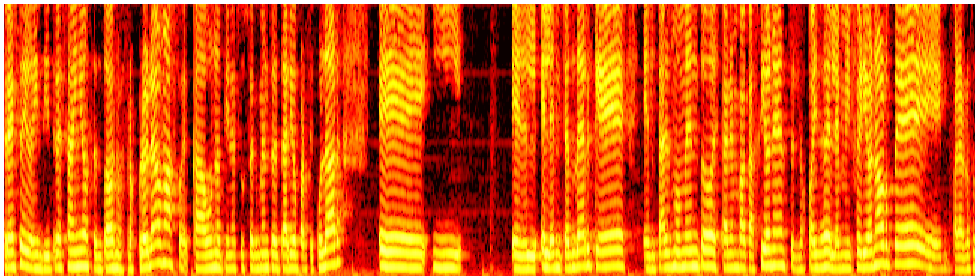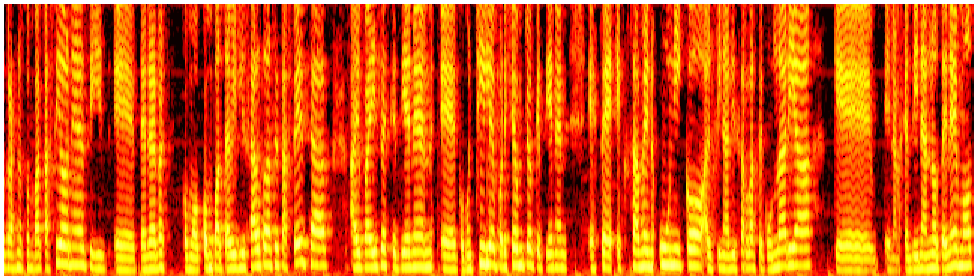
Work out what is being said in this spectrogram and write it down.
13 y 23 años en todos nuestros programas, pues cada uno tiene su segmento etario particular eh, y el, entender que en tal momento estar en vacaciones, los países del hemisferio norte, eh, para nosotras no son vacaciones y eh, tener como compatibilizar todas esas fechas. Hay países que tienen, eh, como Chile, por ejemplo, que tienen este examen único al finalizar la secundaria, que en Argentina no tenemos.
